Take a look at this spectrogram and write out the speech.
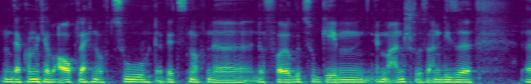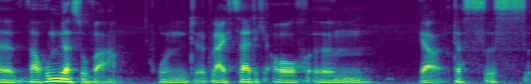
Da komme ich aber auch gleich noch zu. Da wird es noch eine, eine, Folge zu geben im Anschluss an diese, äh, warum das so war. Und äh, gleichzeitig auch, ähm, ja, dass, es,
